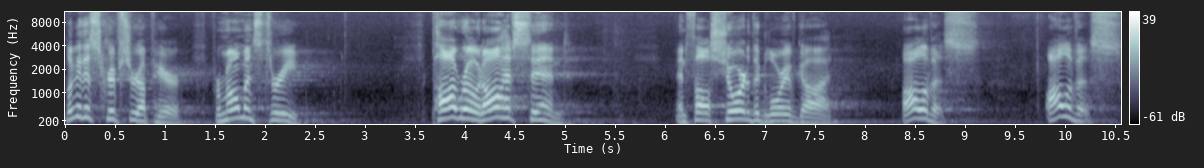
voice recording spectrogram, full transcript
Look at this scripture up here from Romans 3. Paul wrote, All have sinned and fall short of the glory of God. All of us. All of us.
